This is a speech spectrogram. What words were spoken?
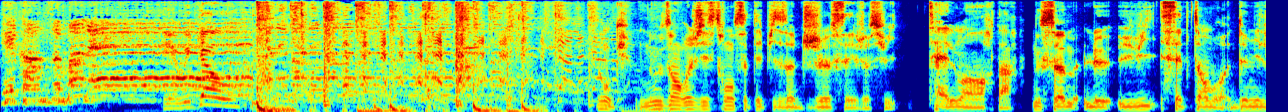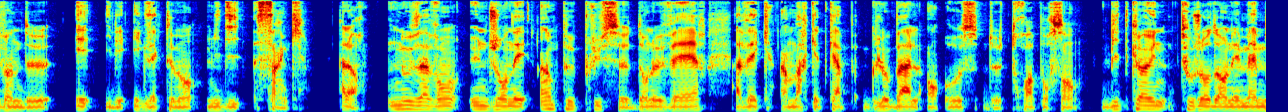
Here comes the money. Here we go. Donc, nous enregistrons cet épisode, je sais, je suis tellement en retard. Nous sommes le 8 septembre 2022 et il est exactement midi 5. Alors, nous avons une journée un peu plus dans le vert avec un market cap global en hausse de 3%. Bitcoin toujours dans les mêmes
